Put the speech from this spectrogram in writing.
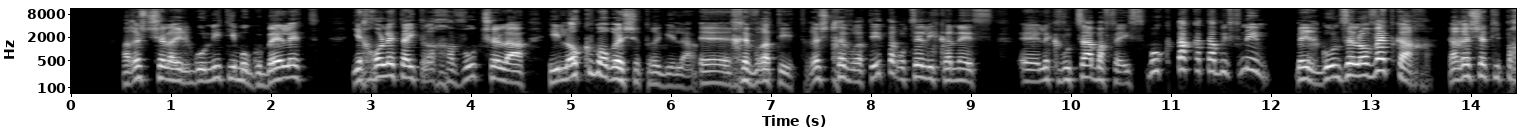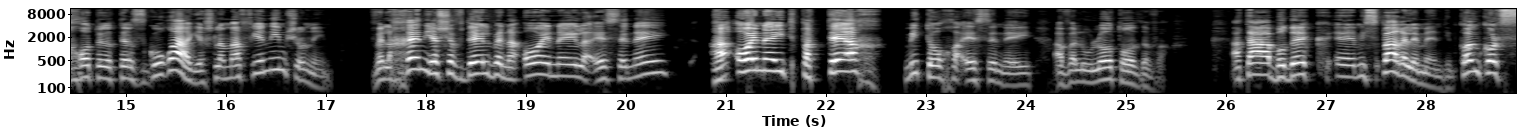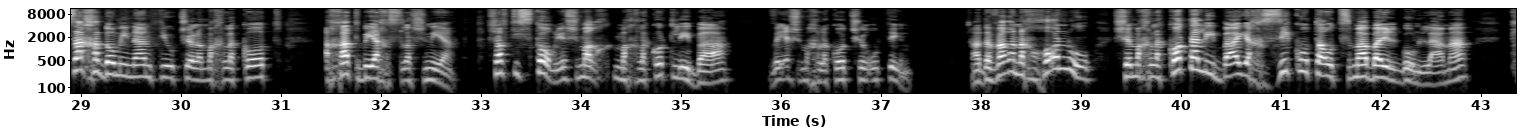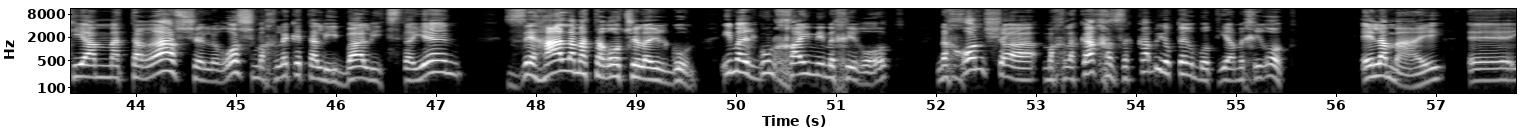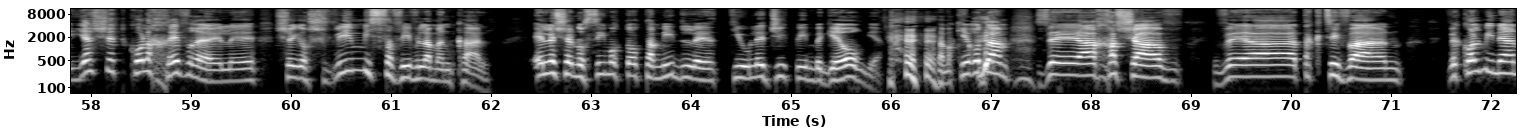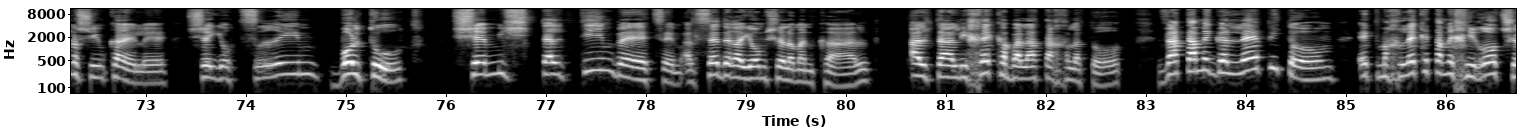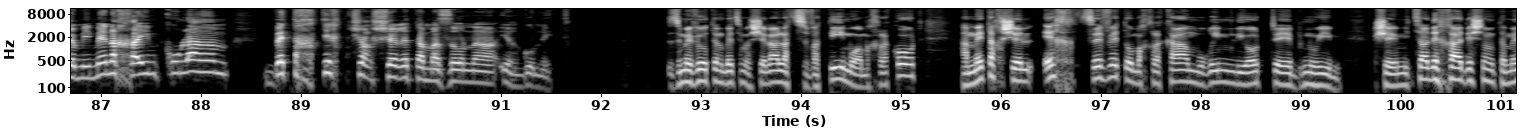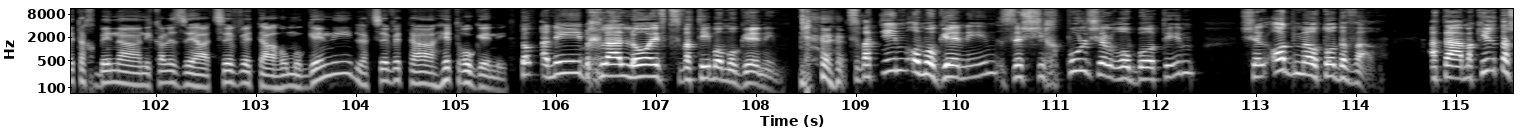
הרשת של הארגונית היא מוגבלת, יכולת ההתרחבות שלה היא לא כמו רשת רגילה, אה, חברתית. רשת חברתית, אתה רוצה להיכנס אה, לקבוצה בפייסבוק, טאק אתה בפנים. בארגון זה לא עובד ככה. הרשת היא פחות או יותר סגורה, יש לה מאפיינים שונים. ולכן יש הבדל בין ה-ONA ל-SNA. ה-ONA התפתח מתוך ה-SNA, אבל הוא לא אותו דבר. אתה בודק אה, מספר אלמנטים. קודם כל, סך הדומיננטיות של המחלקות אחת ביחס לשנייה. עכשיו תזכור, יש מחלקות ליבה ויש מחלקות שירותים. הדבר הנכון הוא שמחלקות הליבה יחזיקו את העוצמה בארגון. למה? כי המטרה של ראש מחלקת הליבה להצטיין זהה למטרות של הארגון. אם הארגון חי ממכירות, נכון שהמחלקה החזקה ביותר בו תהיה המכירות. אלא מאי? יש את כל החבר'ה האלה שיושבים מסביב למנכ"ל. אלה שנוסעים אותו תמיד לטיולי ג'יפים בגיאורגיה. אתה מכיר אותם? זה החשב והתקציבן וכל מיני אנשים כאלה שיוצרים בולטות, שמשתלטים בעצם על סדר היום של המנכ"ל, על תהליכי קבלת ההחלטות, ואתה מגלה פתאום את מחלקת המכירות שממנה חיים כולם בתחתית שרשרת המזון הארגונית. זה מביא אותנו בעצם לשאלה על הצוותים או המחלקות, המתח של איך צוות או מחלקה אמורים להיות uh, בנויים. כשמצד אחד יש לנו את המתח בין, ה, נקרא לזה, הצוות ההומוגני לצוות ההטרוגני. טוב, אני בכלל לא אוהב צוותים הומוגנים. צוותים הומוגנים זה שכפול של רובוטים של עוד מאותו דבר. אתה מכיר את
